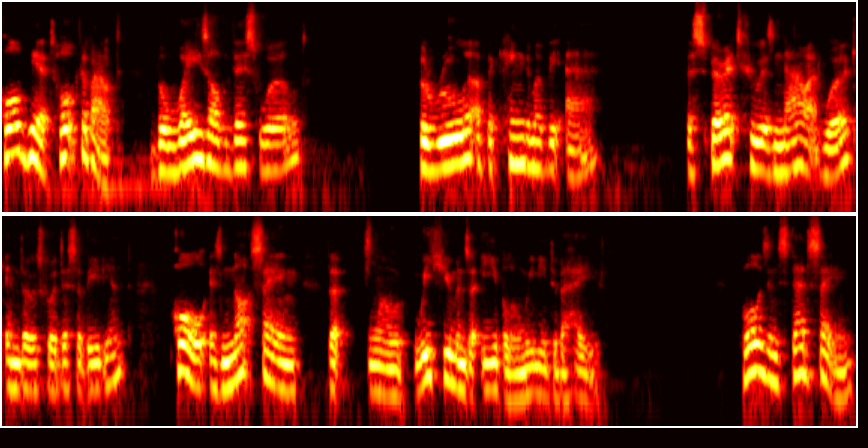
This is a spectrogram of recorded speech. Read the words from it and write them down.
Paul here talked about the ways of this world, the ruler of the kingdom of the air, the spirit who is now at work in those who are disobedient. Paul is not saying that well, we humans are evil and we need to behave. Paul is instead saying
